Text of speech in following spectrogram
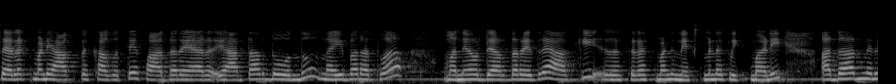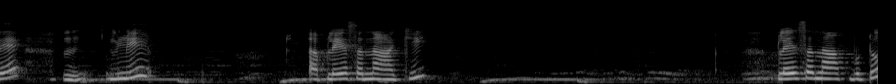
ಸೆಲೆಕ್ಟ್ ಮಾಡಿ ಹಾಕಬೇಕಾಗುತ್ತೆ. ಫಾದರ್ ಯಾರು, ಯಾರ್ದಾರ್ದು ಒಂದು ನೈಬರ್ ಅಥವಾ ಮನೆಯವ್ರದ್ದು ಯಾರ್ದಾರ ಇದ್ದರೆ ಹಾಕಿ ಸೆಲೆಕ್ಟ್ ಮಾಡಿ ನೆಕ್ಸ್ಟ್ ಮೇಲೆ ಕ್ಲಿಕ್ ಮಾಡಿ. ಅದಾದಮೇಲೆ ಇಲ್ಲಿ ಪ್ಲೇಸನ್ನು ಹಾಕಿ, ಪ್ಲೇಸನ್ನು ಹಾಕ್ಬಿಟ್ಟು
